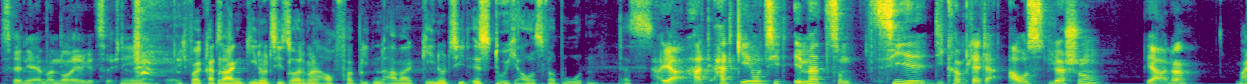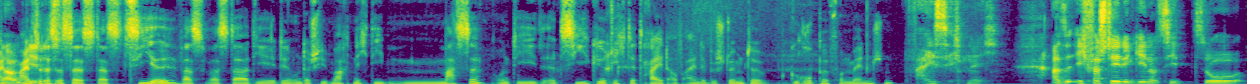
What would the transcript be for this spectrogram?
Es werden ja immer neue gezüchtet. nee. Ich wollte gerade sagen, Genozid sollte man auch verbieten, aber Genozid ist durchaus verboten. Das, Ja, hat, hat Genozid immer zum Ziel die komplette Auslöschung? Ja, ne? Mein, meinst du, das es. ist das, das Ziel, was, was da die, den Unterschied macht? Nicht die Masse und die äh, Zielgerichtetheit auf eine bestimmte Gruppe von Menschen? Weiß ich nicht. Also ich verstehe den Genozid so,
